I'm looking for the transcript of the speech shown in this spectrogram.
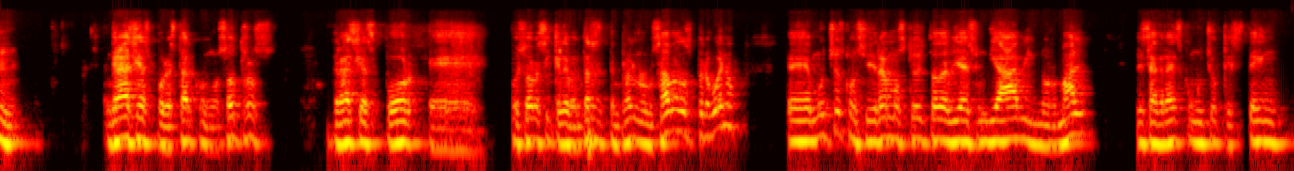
Gracias por estar con nosotros. Gracias por, eh, pues ahora sí que levantarse temprano los sábados, pero bueno, eh, muchos consideramos que hoy todavía es un día hábil, normal. Les agradezco mucho que estén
